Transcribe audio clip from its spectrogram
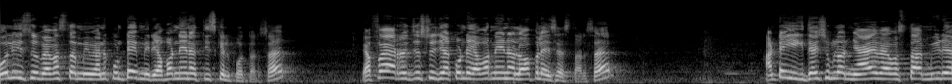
పోలీసు వ్యవస్థ మేము అనుకుంటే మీరు ఎవరినైనా తీసుకెళ్ళిపోతారు సార్. ఎఫ్ఐఆర్ రిజిస్టర్ చేయకుండా ఎవరినైనా లోపల వేసేస్తారు సార్. అంటే ఈ దేశంలో న్యాయ వ్యవస్థ మీడియా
